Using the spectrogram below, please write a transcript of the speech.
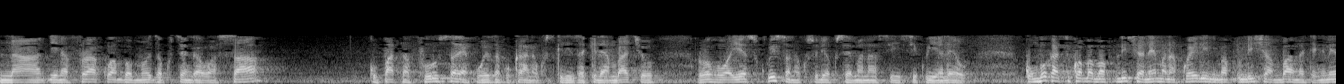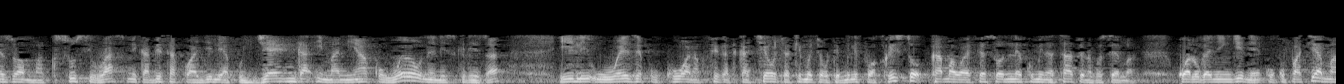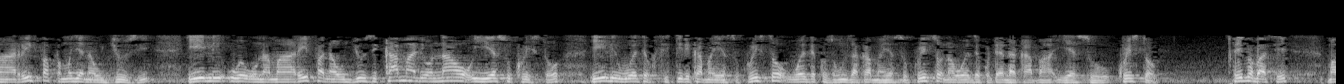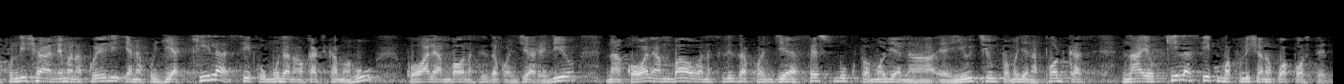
na ninafuraha kwamba umeweza kutenga wasaa kupata fursa ya kuweza kukaa na kusikiliza kile ambacho roho wa yesu kristo anakusudia kusema nasi siku ya leo. Kumbuka tu kwamba mafundisho ya neema na kweli ni mafundisho ambayo yametengenezwa maksusi rasmi kabisa kwa ajili ya kujenga imani yako wewe unanisikiliza ili uweze kukua na kufika katika cheo cha kimo cha utimilifu wa kristo kama waefeso 413 inavyosema. Kwa lugha nyingine kukupatia maarifa pamoja na ujuzi ili uwe una maarifa na ujuzi kama alionao yesu kristo ili uweze kufikiri kama yesu kristo uweze kuzungumza kama yesu kristo na uweze kutenda kama yesu kristo. Hivyo basi mafundisho ya neema na kweli yanakujia kila siku muda na wakati kama huu kwa wale ambao wanasikiliza kwa njia ya redio na kwa wale ambao wanasikiliza kwa njia ya facebook pamoja na eh, youtube pamoja na podcast nayo kila siku mafundisho yanakuwa posted.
